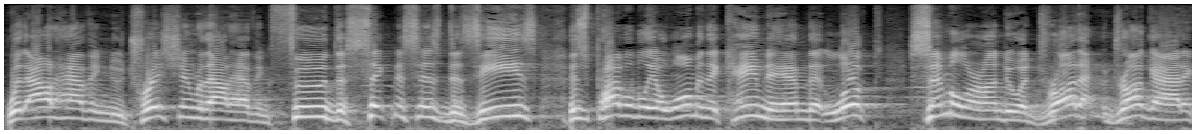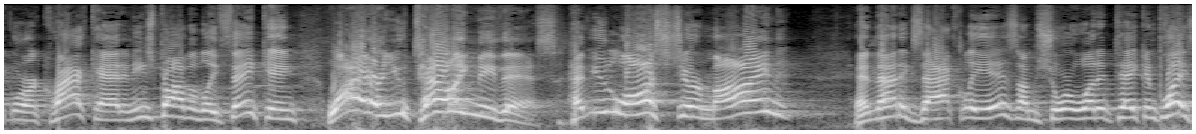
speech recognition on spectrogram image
without having nutrition, without having food, the sicknesses, disease. This is probably a woman that came to him that looked similar unto a drug, drug addict or a crackhead, and he's probably thinking, Why are you telling me this? Have you lost your mind? And that exactly is, I'm sure, what had taken place.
